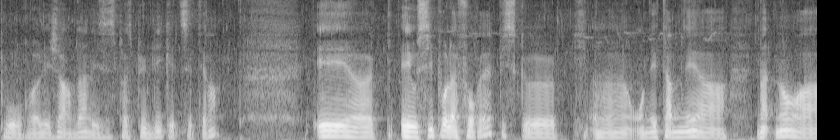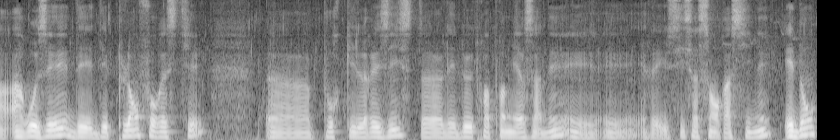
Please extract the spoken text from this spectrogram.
pour les jardins, les espaces publics, etc. Euh, et, aussi pour la forêt, puisque euh, on est amené à, maintenant à arroser des, plants forestiers euh, pour qu'ils résistent les deux, trois premières années et, réussissent à s'enraciner. Et donc,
